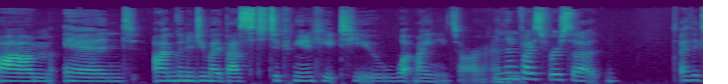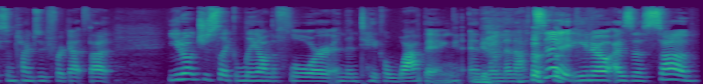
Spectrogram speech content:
Um, and I'm going to do my best to communicate to you what my needs are. And Mm-hmm. then vice versa. I think sometimes we forget that you don't just like lay on the floor and then take a whapping and then, then that's it. You know, as a sub,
